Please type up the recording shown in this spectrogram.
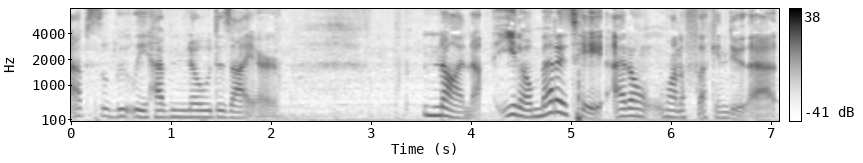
absolutely have no desire. none. You know, meditate. I don't want to fucking do that.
